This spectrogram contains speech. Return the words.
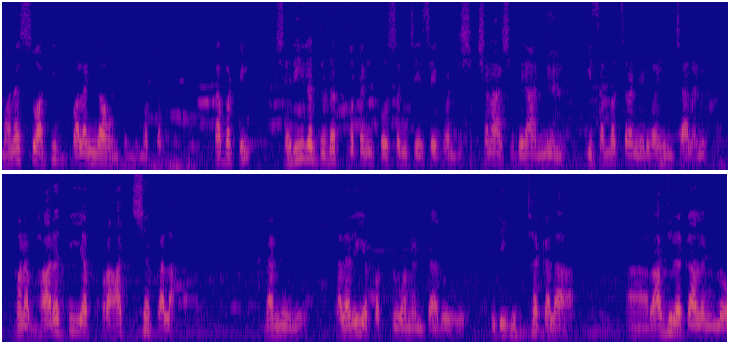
మనస్సు అతి బలంగా ఉంటుంది మొత్తం. కాబట్టి శరీర దృఢత్వతం కోసం చేసేటువంటి శిక్షణా శిబిరాన్ని ఈ సంవత్సరం నిర్వహించాలని మన భారతీయ ప్రాచ్య కళ. దాన్ని కలరియ పట్టు అని అంటారు. ఇది యుద్ధ కళ. రాజుల కాలంలో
